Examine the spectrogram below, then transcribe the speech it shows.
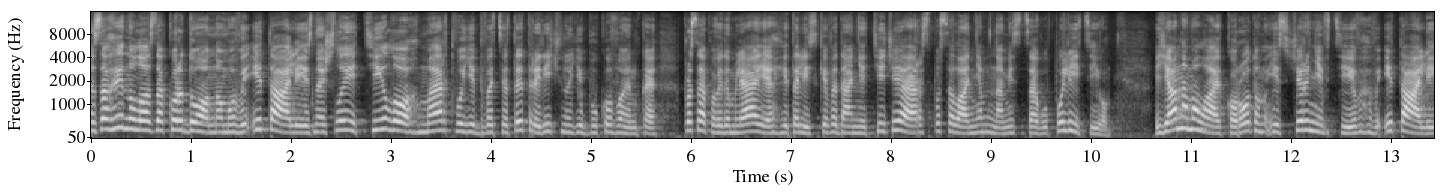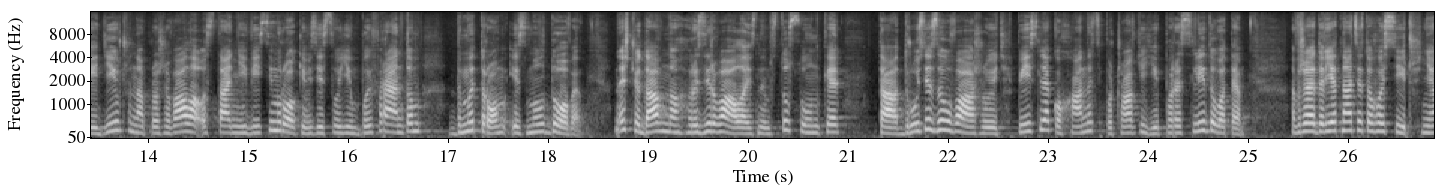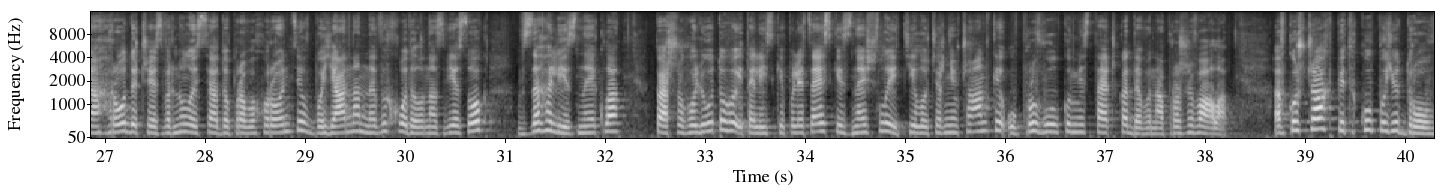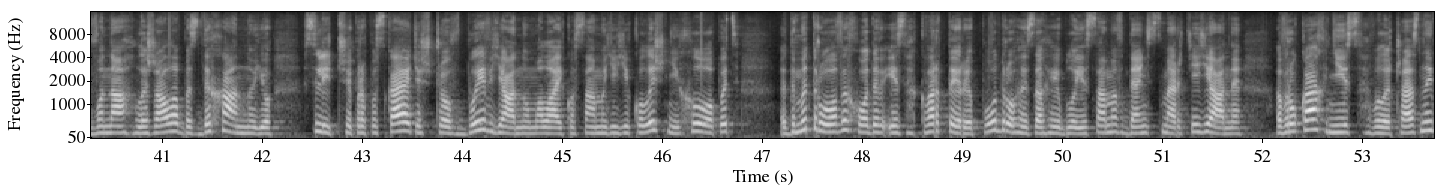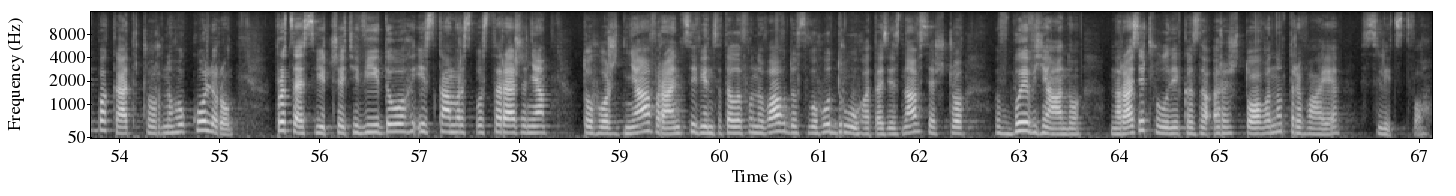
Загинула за кордоном в Італії. Знайшли тіло мертвої 23-річної буковинки. Про це повідомляє італійське видання TGR з посиланням на місцеву поліцію. Яна Малайко, родом із Чернівців в Італії. Дівчина проживала останні 8 років зі своїм бойфрендом Дмитром із Молдови. Нещодавно розірвала із ним стосунки. Та друзі зауважують, після коханець почав її переслідувати. Вже 19 січня родичі звернулися до правоохоронців, бо Яна не виходила на зв'язок, взагалі зникла. 1 лютого італійські поліцейські знайшли тіло чернівчанки у провулку містечка, де вона проживала. А в кущах під купою дров вона лежала бездиханною. Слідчі припускають, що вбив Яну Малайко саме її колишній хлопець. Дмитро виходив із квартири подруги загиблої саме в день смерті Яни. В руках ніс величезний пакет чорного кольору. Про це свідчить відео із камер спостереження. Того ж дня вранці він зателефонував до свого друга та зізнався, що вбив Яну. Наразі чоловіка заарештовано триває слідство.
